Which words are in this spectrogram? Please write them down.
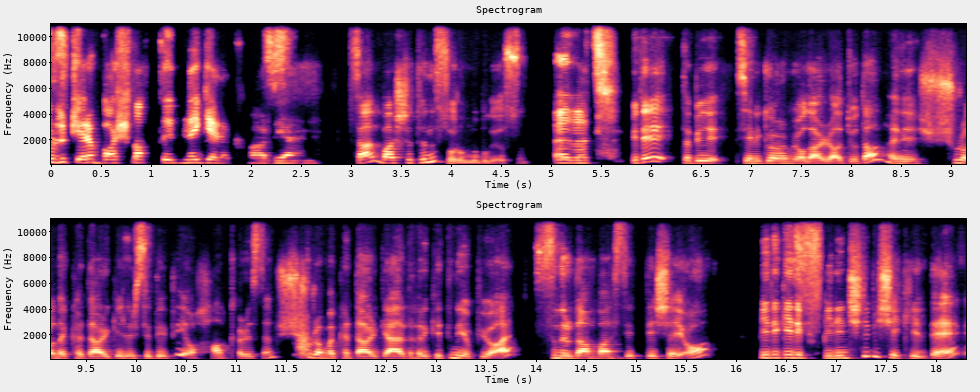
durduk yere başlattı. Ne gerek vardı yani? Sen başlatanı sorumlu buluyorsun. Evet. Bir de tabii seni görmüyorlar radyodan. Hani şurana kadar gelirse dedi ya o halk arasında şurama kadar geldi hareketini yapıyor Alp. Sınırdan bahsettiği şey o. Biri gelip bilinçli bir şekilde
